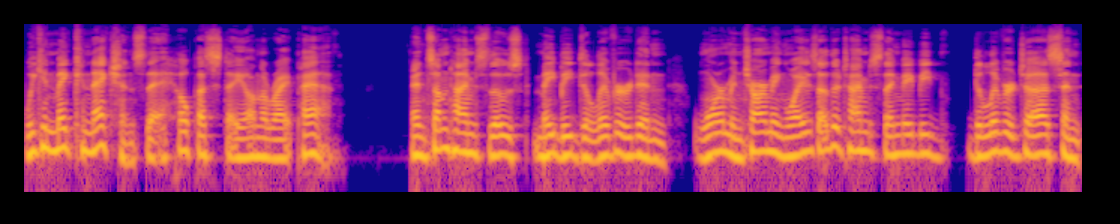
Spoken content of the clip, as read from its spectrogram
we can make connections that help us stay on the right path. And sometimes those may be delivered in warm and charming ways. Other times they may be delivered to us in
